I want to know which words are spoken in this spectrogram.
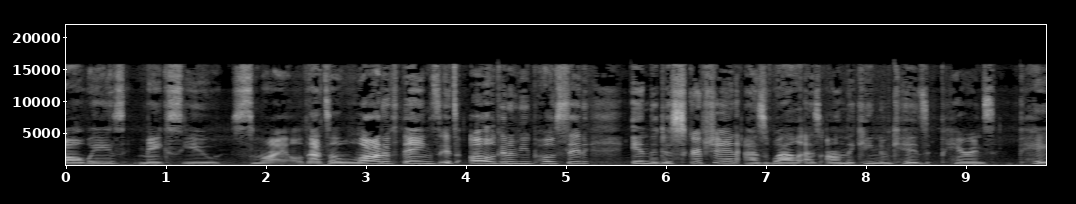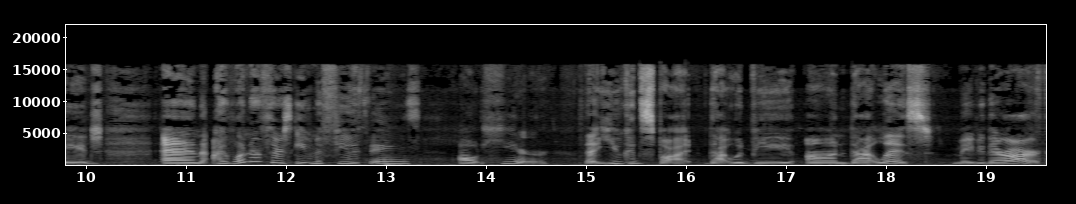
always makes you smile. That's a lot of things. It's all going to be posted in the description as well as on the Kingdom Kids parents page. And I wonder if there's even a few things out here that you could spot that would be on that list. Maybe there are.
